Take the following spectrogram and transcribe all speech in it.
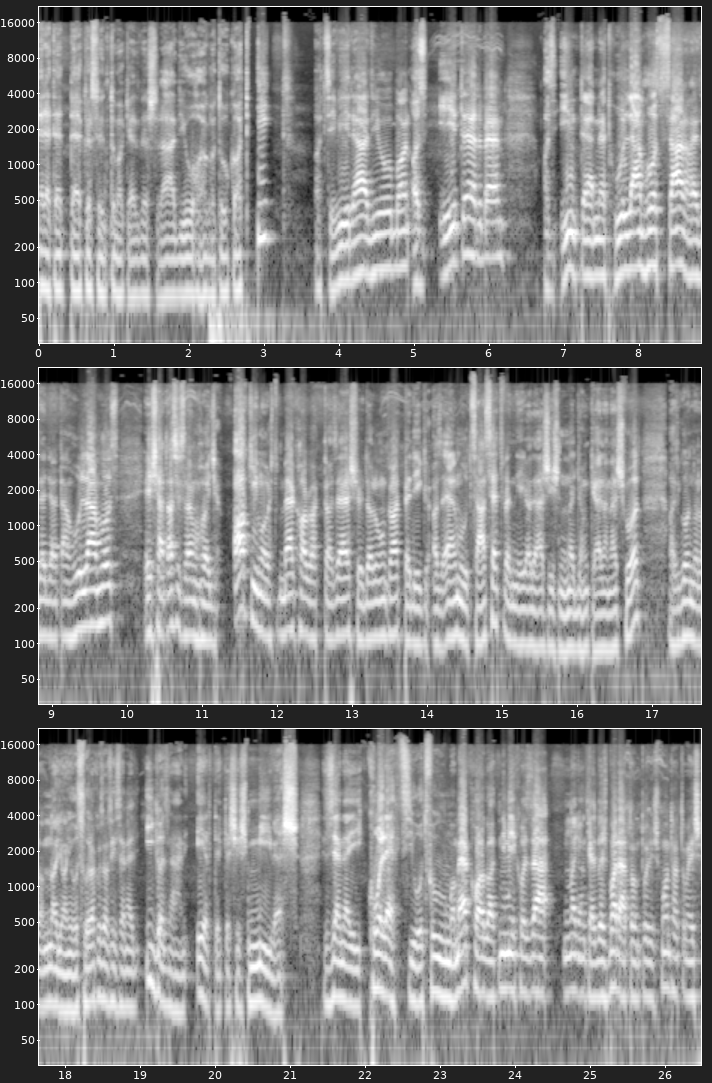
Szeretettel köszöntöm a kedves rádióhallgatókat itt, a civil rádióban, az éterben, az internet hullámhosszán, ha ez egyáltalán hullámhoz, és hát azt hiszem, hogy aki most meghallgatta az első dalunkat, pedig az elmúlt 174 adás is nagyon kellemes volt, azt gondolom nagyon jó szórakozott, hiszen egy igazán értékes és míves zenei kollekciót fogunk ma meghallgatni, méghozzá nagyon kedves barátomtól is mondhatom, és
